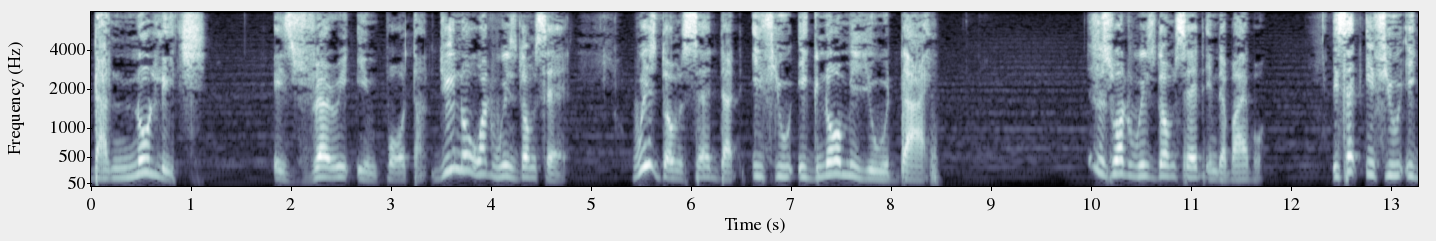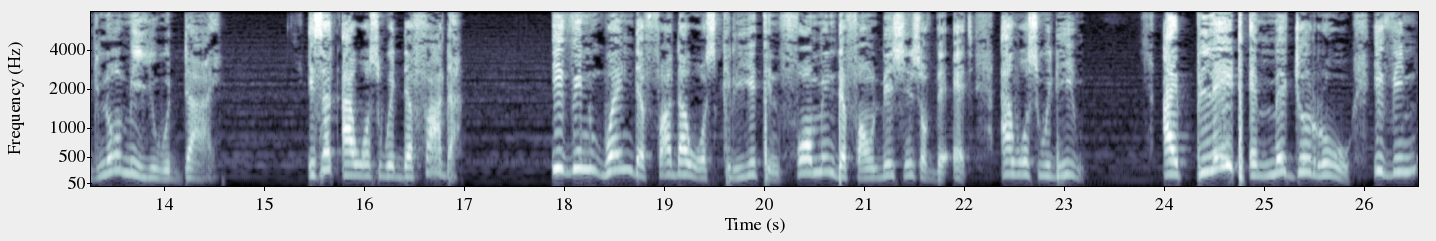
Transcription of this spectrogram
that knowledge is very important. Do you know what wisdom said? Wisdom said that if you ignore me, you will die. This is what wisdom said in the Bible. He said, If you ignore me, you will die. He said, I was with the Father, Even when the Father was creating, forming the foundations of the earth, I was with him. I played a major role even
